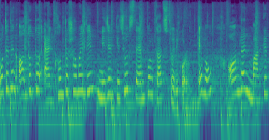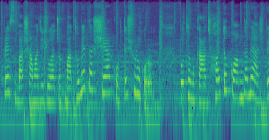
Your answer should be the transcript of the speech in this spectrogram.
প্রতিদিন অন্তত এক ঘণ্টা সময় দিন নিজের কিছু স্যাম্পল কাজ তৈরি করুন এবং অনলাইন মার্কেট প্লেস বা সামাজিক যোগাযোগ মাধ্যমে তা শেয়ার করতে শুরু করুন। প্রথম কাজ হয়তো কম দামে আসবে,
